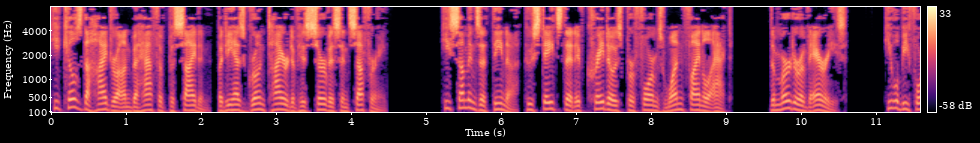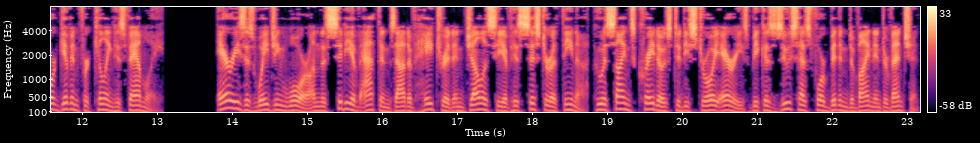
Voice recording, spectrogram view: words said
He kills the Hydra on behalf of Poseidon, but he has grown tired of his service and suffering. He summons Athena, who states that if Kratos performs one final act—the murder of Ares—he will be forgiven for killing his family. Ares is waging war on the city of Athens out of hatred and jealousy of his sister Athena, who assigns Kratos to destroy Ares because Zeus has forbidden divine intervention.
